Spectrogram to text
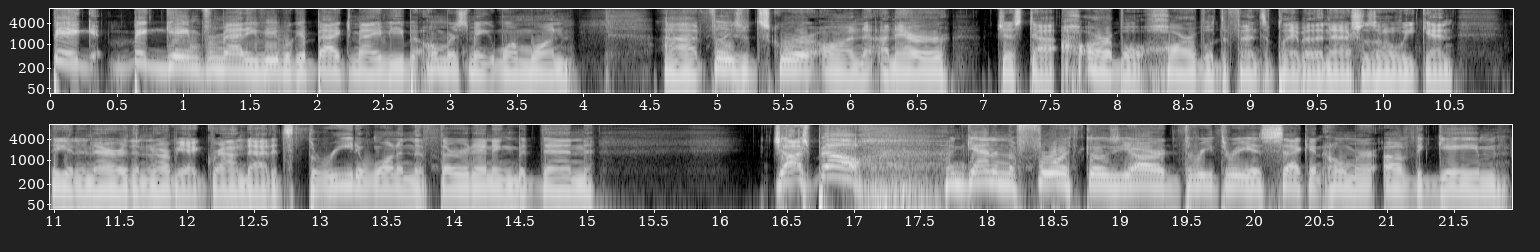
big, big game for Matty V. We'll get back to Matty V, but Homers make it one one. Uh, Phillies would score on an error. Just a horrible, horrible defensive play by the Nationals all weekend. They get an error, then an RBI ground out. It's three to one in the third inning, but then Josh Bell again in the fourth goes yard three three his second homer of the game,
